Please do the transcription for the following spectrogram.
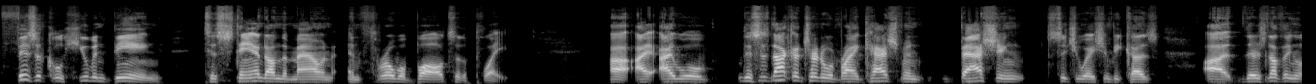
physical human being to stand on the mound and throw a ball to the plate. Uh, I, I will. This is not going to turn to a Brian Cashman bashing situation because uh, there's nothing.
